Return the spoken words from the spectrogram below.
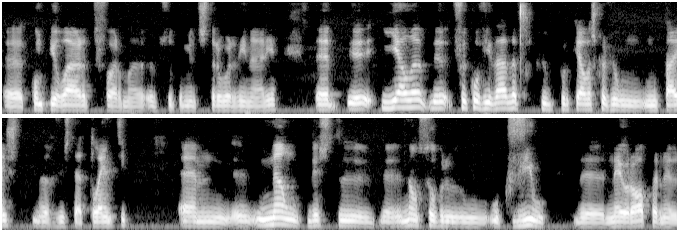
uh, compilar de forma absolutamente extraordinária. e ela foi convidada porque, porque ela escreveu um, um texto na revista Atlantic, um, ehm, não, deste, não sobre o, o que viu na Europa, na,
